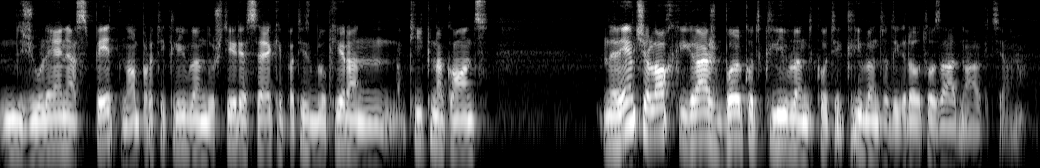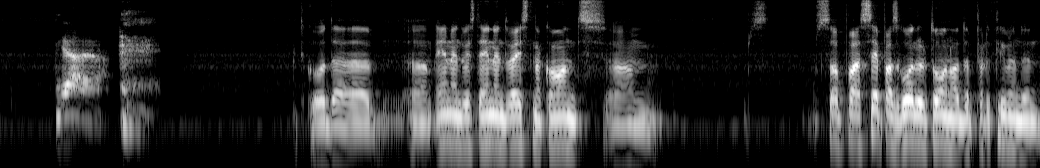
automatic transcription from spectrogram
življenja spet, no, proti Clevelandu, štiri seki, pa ti zblokiran kik na koncu. Ne vem, če lahko igraš bolj kot Cleveland, kot je Cleveland odigral to zadnjo akcijo. No. Ja, ja. Tako da um, 21-21 na koncu um, pa se je pa zgodilo to, no, da pred Clevelandom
